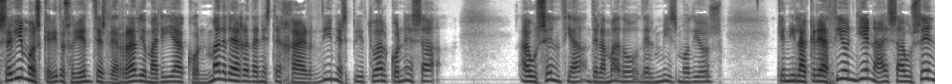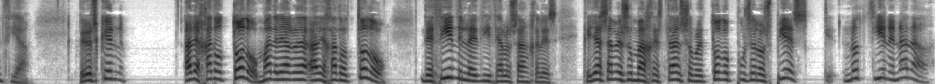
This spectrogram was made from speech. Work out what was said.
Seguimos, queridos oyentes de Radio María, con Madre Ágreda en este jardín espiritual, con esa ausencia del amado, del mismo Dios, que ni la creación llena esa ausencia. Pero es que ha dejado todo, Madre Ágreda ha dejado todo. Decidle, dice a los ángeles, que ya sabe su majestad, sobre todo puse los pies, que no tiene nada.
